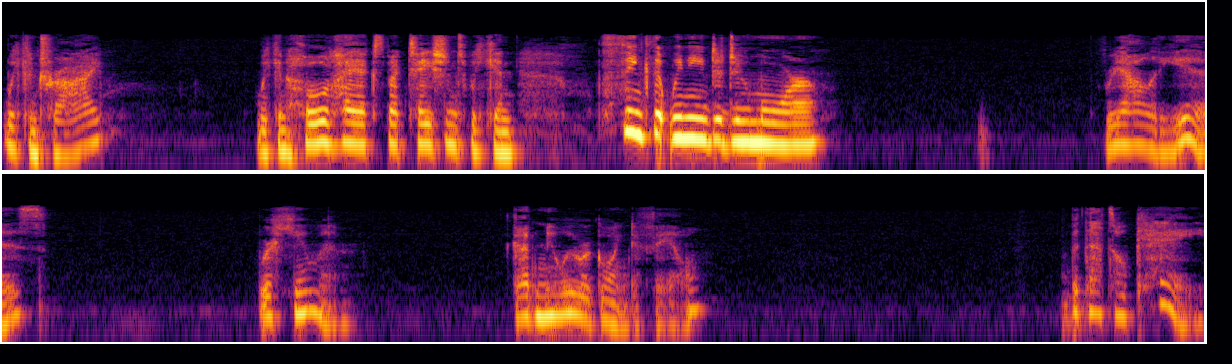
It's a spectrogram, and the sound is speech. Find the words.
We can try. We can hold high expectations. We can think that we need to do more. Reality is, we're human. God knew we were going to fail. But that's okay.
